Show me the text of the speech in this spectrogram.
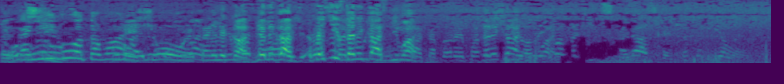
Это не его товарищ, о, это не Далека, его далека. товарищ. Отойди Просто издалека люди, снимай. которые Далека снимай. с коляской, что ты делаешь?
